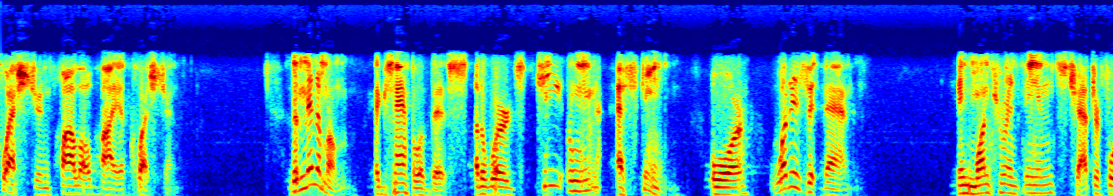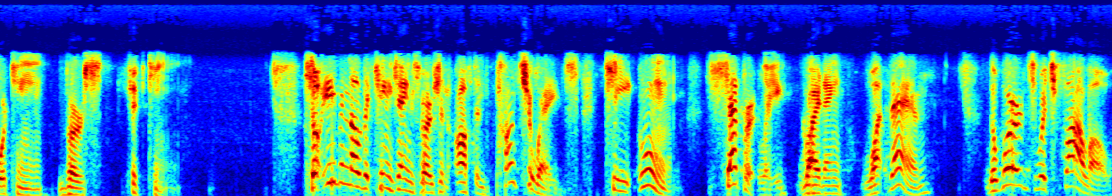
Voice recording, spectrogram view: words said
question followed by a question. The minimum example of this are the words "ti un estin," or "What is it then?" in 1 Corinthians chapter 14, verse 15. So even though the King James Version often punctuates "ti un" separately, writing "What then?" the words which follow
